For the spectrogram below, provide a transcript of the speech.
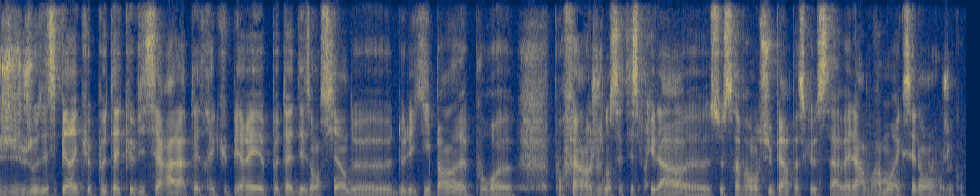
j'ose espérer que peut-être que Visceral a peut-être récupéré peut-être des anciens de, de l'équipe hein, pour euh, pour faire un jeu dans cet esprit-là. Euh, ce serait vraiment super parce que ça avait l'air vraiment excellent leur jeu. Quoi.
